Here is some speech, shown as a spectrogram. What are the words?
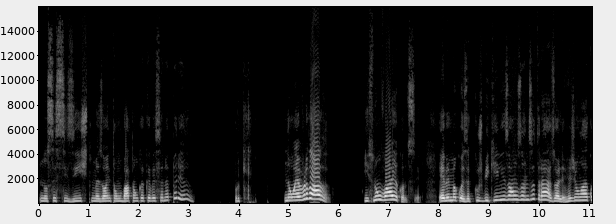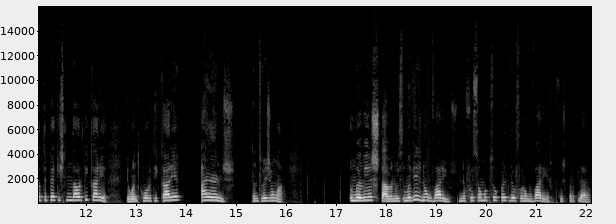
Não sei se existe, mas ou então batam com a cabeça na parede. Porque não é verdade. Isso não vai acontecer. É a mesma coisa que os biquínis há uns anos atrás. Olha, vejam lá quanto tempo é que isto me dá urticária. Eu ando com urticária há anos. Portanto, vejam lá uma vez estava no uma vez não vários. Não foi só uma pessoa que partilhou foram várias pessoas que partilharam.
